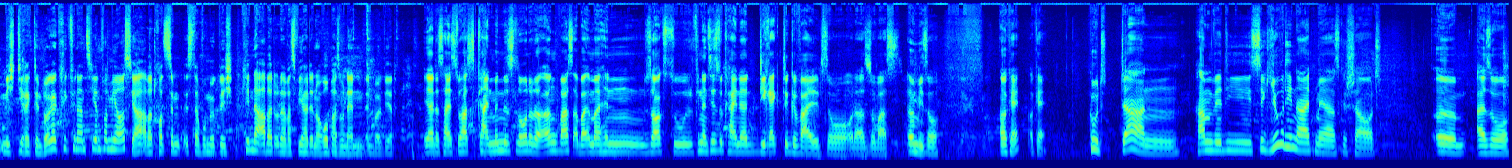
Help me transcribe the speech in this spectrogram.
nicht direkt den Bürgerkrieg finanzieren von mir aus, ja, aber trotzdem ist da womöglich Kinderarbeit oder was wir halt in Europa so nennen, involviert. Ja, das heißt, du hast keinen Mindestlohn oder irgendwas, aber immerhin sorgst du, finanzierst du keine direkte Gewalt so oder sowas. Irgendwie so. Okay, okay. Gut, dann haben wir die Security Nightmares geschaut. Ähm, also,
